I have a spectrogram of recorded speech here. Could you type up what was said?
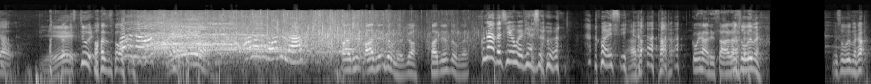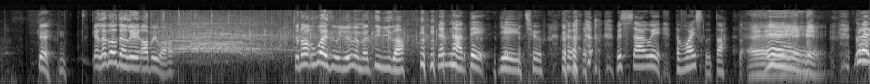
ရောက်ရေ do it ပါဆိုအားလုံးဘောပြီလားပါချင်းပါချင်းစုံလို့ပြောပါချင်းစုံလဲခုနသချင်းဝယ်ပြန်ဆိုဝိုင်စီအာထထထကိုရနေစားမတာဆိုပေးမယ်မဆိုပေးမယ်ထကဲကဲလက်ကုပ်တန်လေးအားပေးပါ ကျွန်တော်ဥပိုက်စီကိုရွေးမယ်မယ်သိပြီးသားညနာတဲ့ရေချိုဝစ်စာဝေ the voice ကိုသွားအဲကိုလည်း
